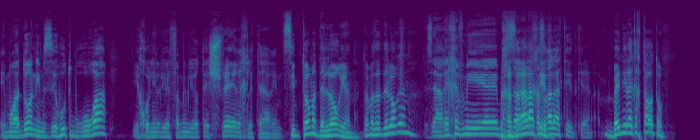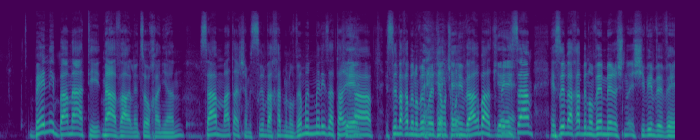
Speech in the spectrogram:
ומועדון עם זהות ברורה, יכולים לפעמים להיות אה, שווה ערך לתארים. סימפטום הדלוריאן. אתה יודע מה זה הדלוריאן? זה הרכב בחזרה ממסע לעתיד. חזרה לעתיד, כן. בני לקח את האוטו. בני בא מהעתיד, מהעבר לצורך העניין, שם, מה התאריך שם? 21 בנובמבר נדמה לי? זה התאריך כן. ה... 21 בנובמבר 1984, אז כן. בני שם 21 בנובמבר שני- 70 ו... ו-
